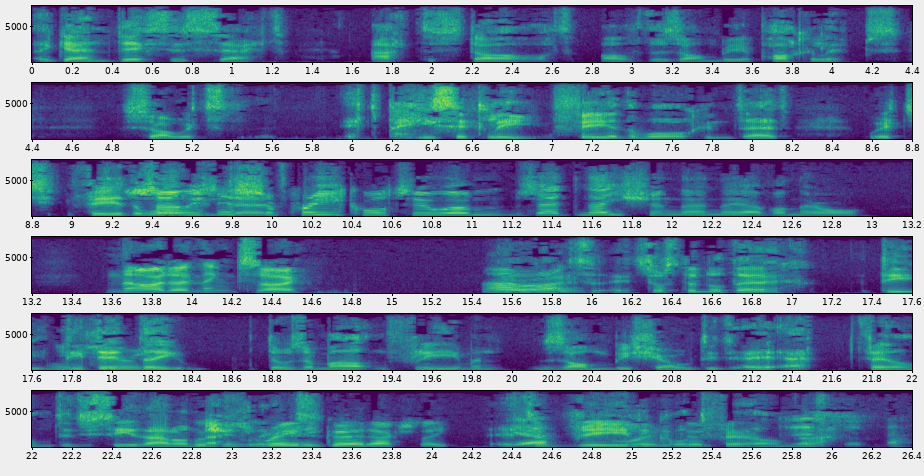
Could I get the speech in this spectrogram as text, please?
again, this is set at the start of the zombie apocalypse. So it's it's basically Fear the Walking Dead, which Fear the so Walking Dead. So is this Dead. a prequel to um, Z Nation then they have on there all? No, I don't think so. Oh, No, right. It's, it's just another. They, they did the. There was a Martin Freeman zombie show. Did uh, uh, film? Did you see that on Which Netflix? is really good, actually. It's Yeah. a really, Really good, good. film. That. good, that.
